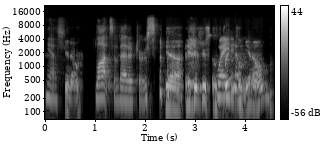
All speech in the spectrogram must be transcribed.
Yes. You know, lots of editors. yeah, and it gives you some Waiting. freedom, you know.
